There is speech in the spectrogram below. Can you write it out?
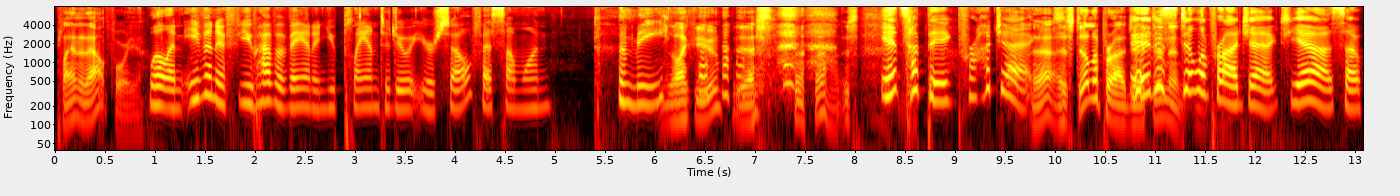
plan it out for you. Well, and even if you have a van and you plan to do it yourself as someone, me, Like you, yes. it's, it's a big project. yeah, it's still a project. It is still a project, yeah. So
